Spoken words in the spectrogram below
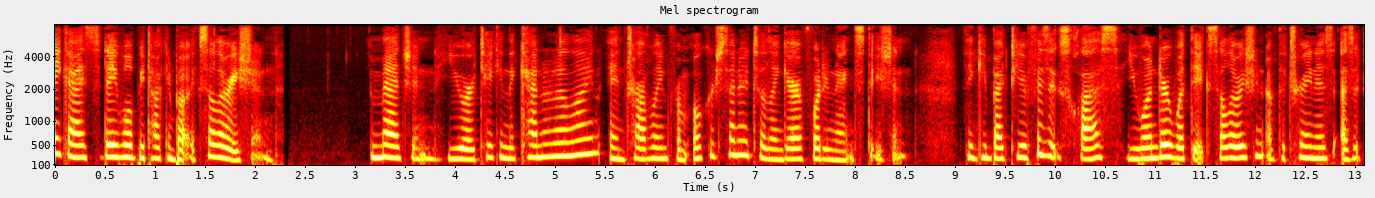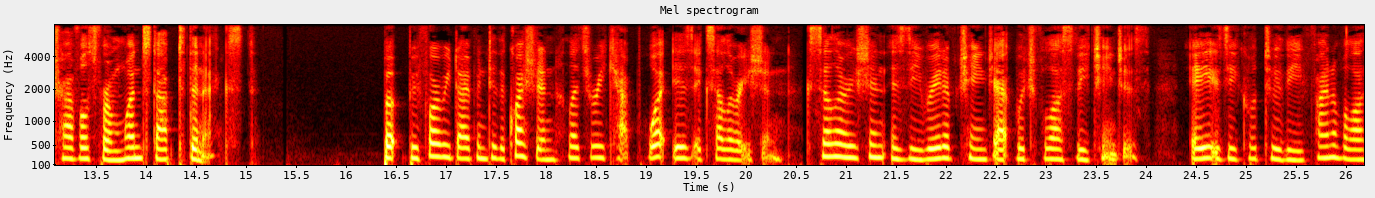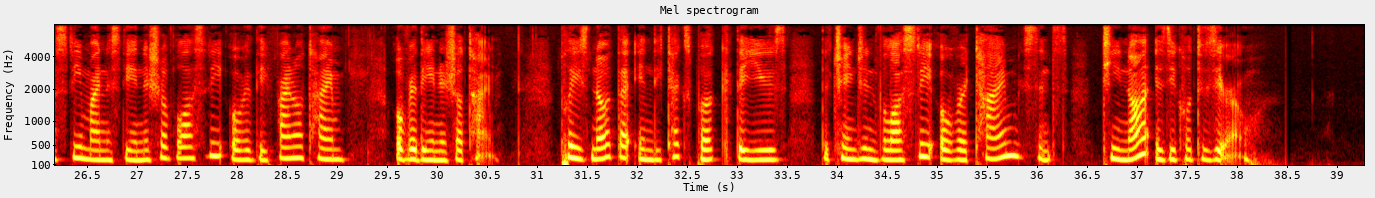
Hey guys, today we'll be talking about acceleration. Imagine you are taking the Canada Line and traveling from Oakridge Center to Langara 49th Station. Thinking back to your physics class, you wonder what the acceleration of the train is as it travels from one stop to the next. But before we dive into the question, let's recap. What is acceleration? Acceleration is the rate of change at which velocity changes. A is equal to the final velocity minus the initial velocity over the final time over the initial time. Please note that in the textbook, they use the change in velocity over time since t naught is equal to zero.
